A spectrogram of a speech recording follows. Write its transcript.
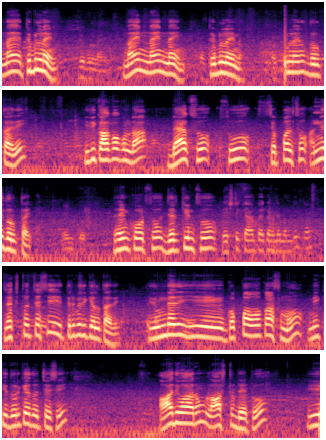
nine triple nine. Triple nine. Nine nine nine. Triple nine. దొరుకుతుంది ఇది కాకోకుండా బ్యాగ్స్ షూ చెప్పల్స్ అన్నీ దొరుకుతాయి. Rain coats jerkins. Next camp ఇంకా నెక్స్ట్ వచ్చేసి తిరుపతికి వెళ్తుంది. ఇది ఉండేది ఈ గొప్ప అవకాశము. మీకు దొరికేది వచ్చేసి ఆదివారం లాస్ట్ డేటు. ఈ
